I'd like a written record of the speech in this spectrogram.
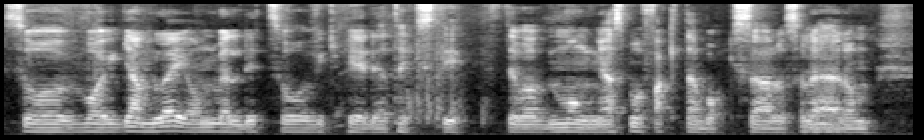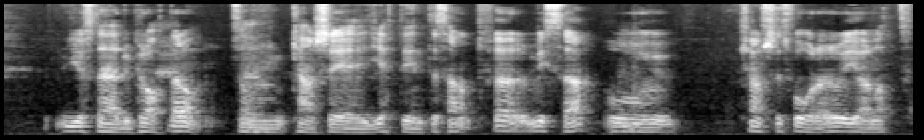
Så var ju gamla E.ON väldigt så Wikipedia-textigt. Det var många små faktaboxar och sådär om just det här du pratar om. Som kanske är jätteintressant för vissa och kanske svårare att göra något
